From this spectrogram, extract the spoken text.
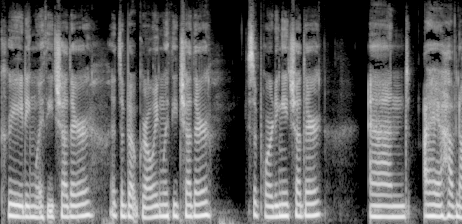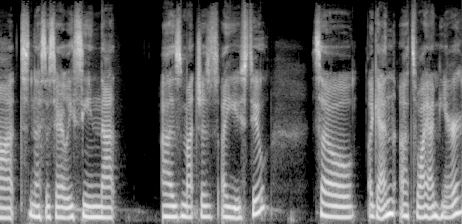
creating with each other, it's about growing with each other, supporting each other. And I have not necessarily seen that as much as I used to. So, again, that's why I'm here.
